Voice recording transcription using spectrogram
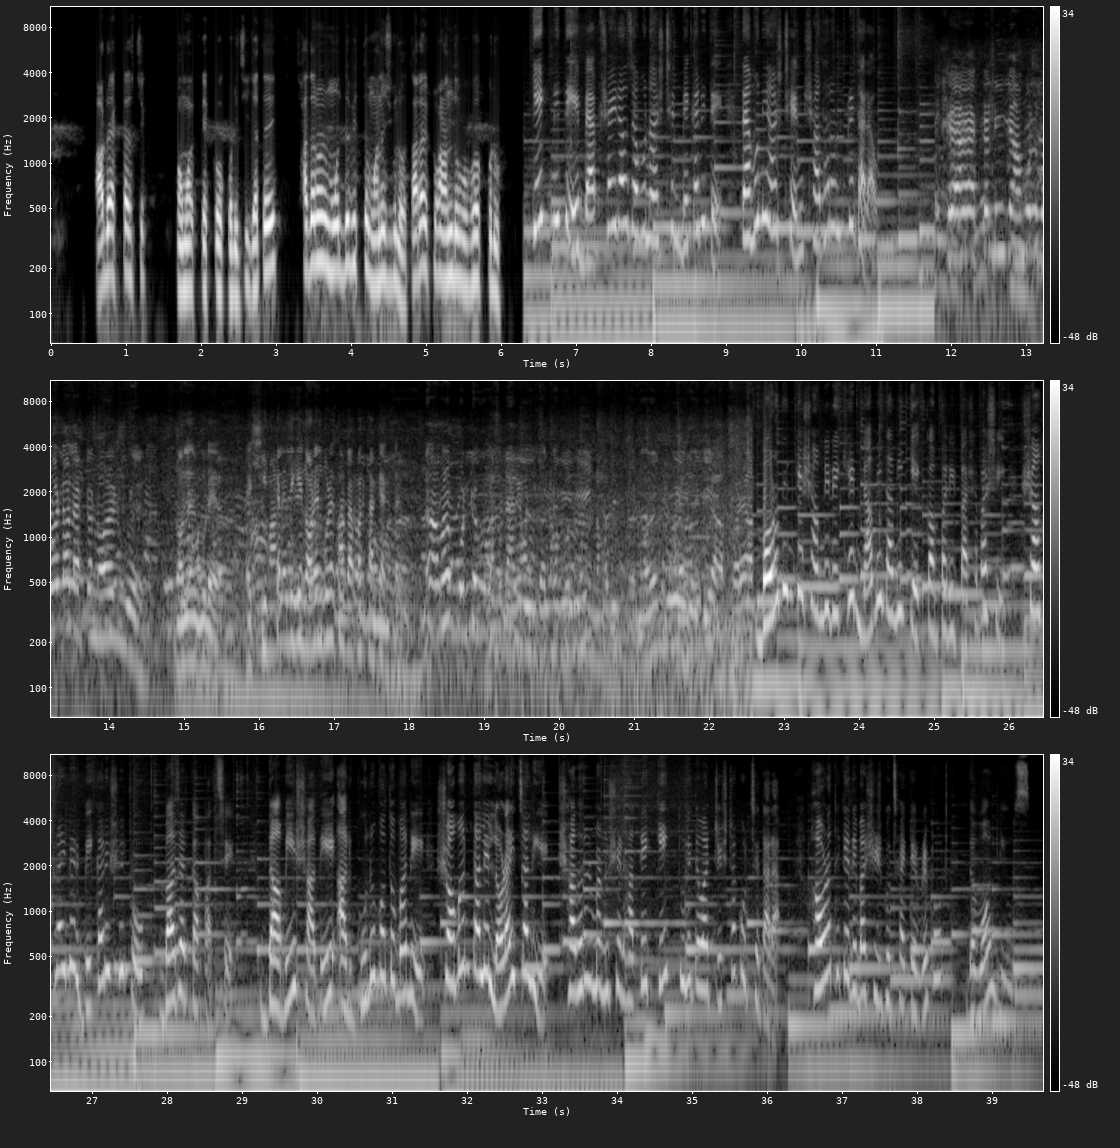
আরও একটা হচ্ছে কমা কেকও করেছি, যাতে সাধারণ মধ্যবিত্ত মানুষগুলো তারা একটু আনন্দ উপভোগ করুক। কেক নিতে ব্যবসায়ীরাও যেমন আসছেন বেকারিতে তেমনই আসছেন সাধারণ ক্রেতারাও। এটা একটা নিয়েছে আমুল বটাল একটা নরেন গুড়ের। নলেন গুড়ের। এই শীতকালে লেগে নলেন গুড়ের একটা ব্যাপার থাকে একটা। না আমরা প্রত্যেক মাসে নরেন গুড়ের রুটি বড়দিনকে সামনে রেখে নামি দামি কেক কোম্পানির পাশাপাশি সাঁকরাইলের বেকারি শিল্প বাজার কাঁপাচ্ছে। দামে, স্বাদে আর গুণগত মানে সমান তালে লড়াই চালিয়ে সাধারণ মানুষের হাতে কেক তুলে দেওয়ার চেষ্টা করছে তারা। হাওড়া থেকে দেবাশিস গুছাইতের রিপোর্ট, দ্য ওয়াল নিউজ।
